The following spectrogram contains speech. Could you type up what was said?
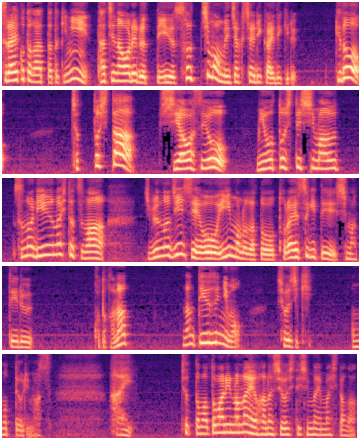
辛いことがあった時に立ち直れるっていうそっちもめちゃくちゃ理解できる。けどちょっとした幸せを見落としてしまうその理由の一つは自分の人生をいいものだと捉えすぎてしまっていることかななんていうふうにも正直思っております。はい。ちょっとまとまりのないお話をしてしまいましたが。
